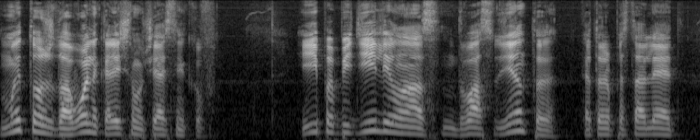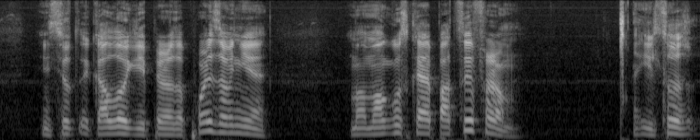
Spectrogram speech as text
мы тоже довольны количеством участников. И победили у нас два студента, которые представляют Институт экологии и природопользования. Могу сказать по цифрам. Ильсур,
